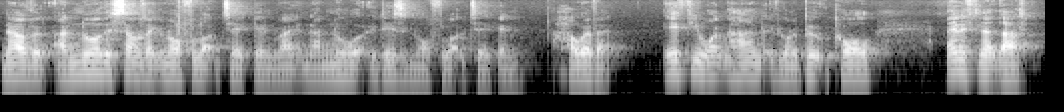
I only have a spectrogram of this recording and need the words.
Now that I know this sounds like an awful lot to take in, right? And I know it is an awful lot to take in. However, if you want a hand, if you want to book a call, anything like that,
